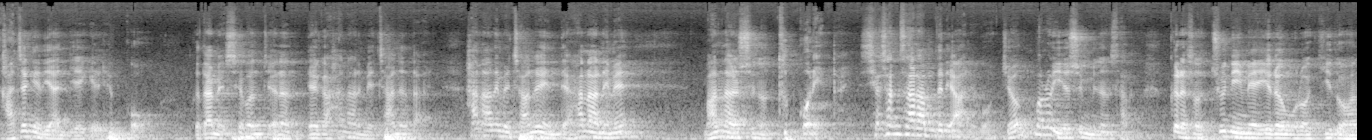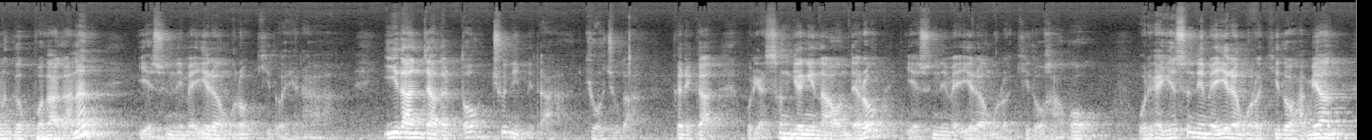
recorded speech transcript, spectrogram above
가정에 대한 얘기를 했고 그 다음에 세 번째는 내가 하나님의 자녀다. 하나님의 자녀인데 하나님의 만날 수 있는 특권이 있다. 세상 사람들이 아니고 정말로 예수 믿는 사람. 그래서 주님의 이름으로 기도하는 것보다가는 예수님의 이름으로 기도해라. 이단자들도 주님이다. 교주가. 그러니까 우리가 성경이 나온 대로 예수님의 이름으로 기도하고 우리가 예수님의 이름으로 기도하면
